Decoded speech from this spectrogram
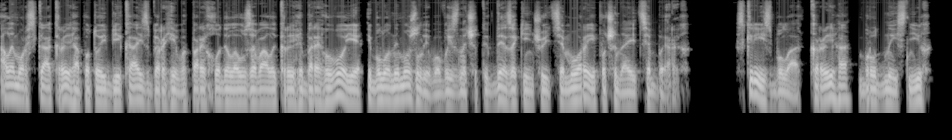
Але морська крига по той бік айсбергів переходила у завали криги берегової, і було неможливо визначити, де закінчується море і починається берег. Скрізь була крига, брудний сніг,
